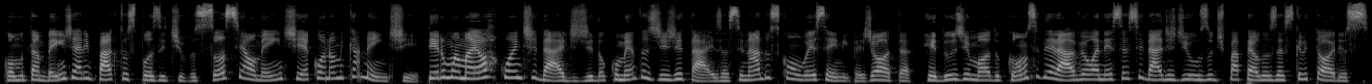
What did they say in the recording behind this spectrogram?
como também gera impactos positivos socialmente e economicamente. Ter uma maior quantidade de documentos digitais assinados com o ECNPJ reduz de modo considerável a necessidade de uso de papel nos escritórios.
